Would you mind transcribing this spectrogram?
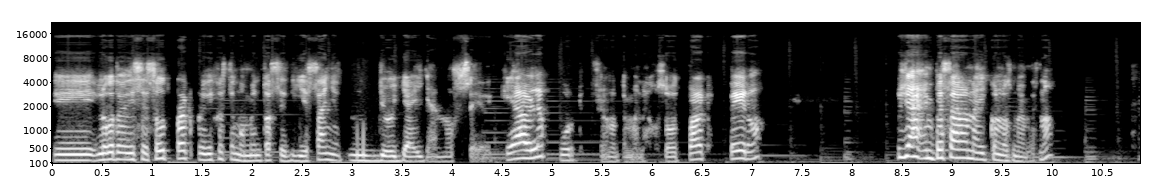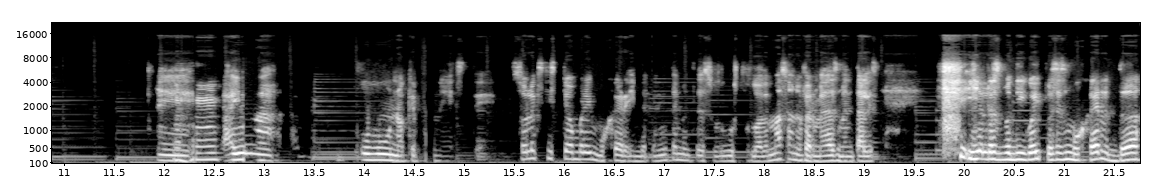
Eh, luego te dice, South Park predijo este momento hace 10 años. Yo ya ella no sé de qué habla, porque yo no te manejo South Park, pero ya empezaron ahí con los memes, ¿no? Eh, hay una, hubo uno que pone este, solo existe hombre y mujer, independientemente de sus gustos, lo demás son enfermedades mentales. y yo les respondí, güey, pues es mujer, duh.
